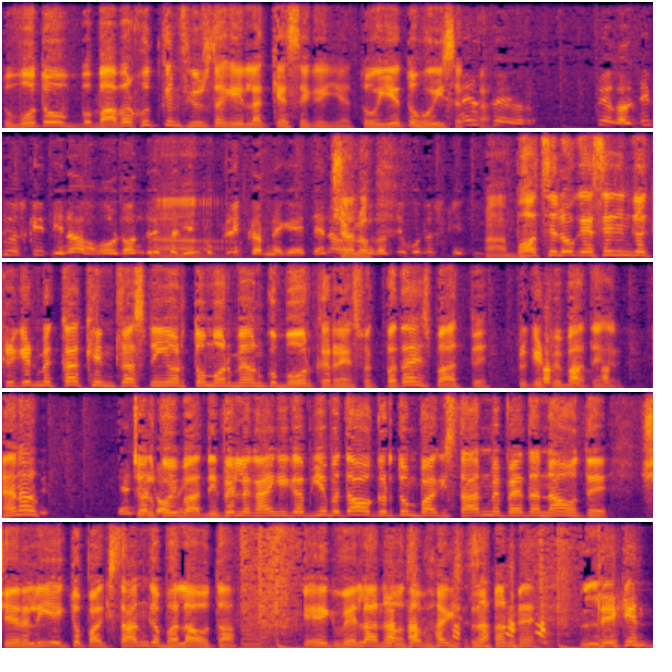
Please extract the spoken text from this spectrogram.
तो वो तो बाबर खुद कंफ्यूज था कि लग कैसे गई है तो ये तो हो ही सकता है। गलती भी उसकी थी ना वो डॉन जिनको क्लिक करने गए थे ना चलो। गलती खुद उसकी थी। हाँ, बहुत से लोग ऐसे हैं जिनका क्रिकेट में कख इंटरेस्ट नहीं और तुम और मैं उनको बोर कर रहे हैं इस वक्त पता है इस बात पे? क्रिकेट पे बातें कर है ना? चल कोई बात नहीं फिर लगाएँगे। कब ये बताओ अगर तुम पाकिस्तान में पैदा ना होते शेर अली एक तो पाकिस्तान का भला होता कि एक वेला ना होता पाकिस्तान में। लेकिन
